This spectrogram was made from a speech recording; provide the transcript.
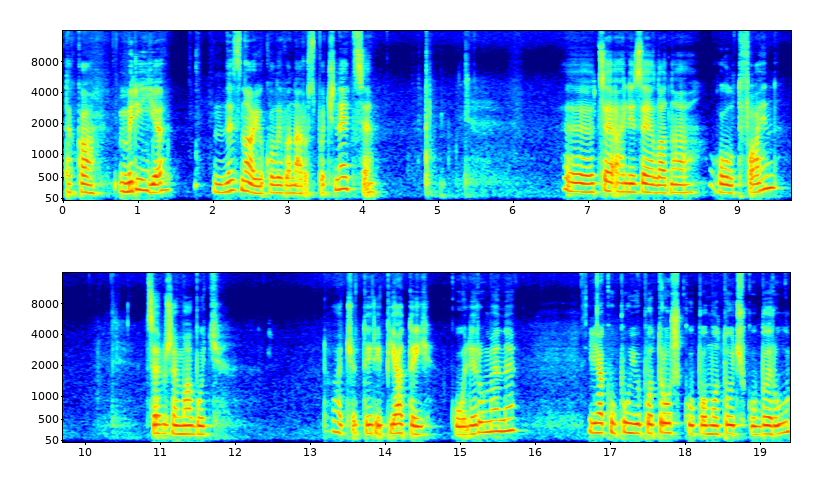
така мрія. Не знаю, коли вона розпочнеться. Е, Це Алізела на Gold Fine. Це вже, мабуть, 2, 4, 5 колір у мене. Я купую потрошку, по моточку беру.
